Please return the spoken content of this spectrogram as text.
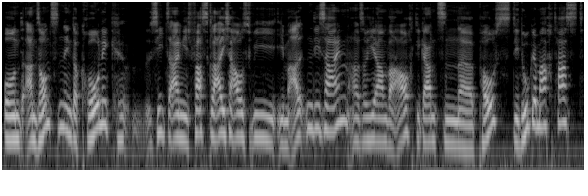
Und ansonsten in der Chronik sieht es eigentlich fast gleich aus wie im alten Design. Also hier haben wir auch die ganzen äh, Posts, die du gemacht hast.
